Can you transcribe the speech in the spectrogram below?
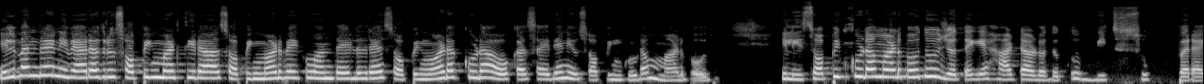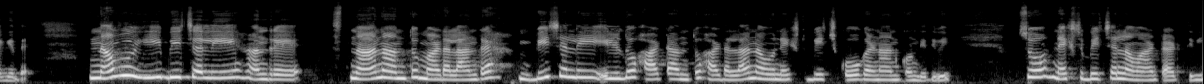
ಇಲ್ಲಿ ಬಂದ್ರೆ ನೀವ್ ಯಾರಾದ್ರೂ ಶಾಪಿಂಗ್ ಮಾಡ್ತೀರಾ? ಶಾಪಿಂಗ್ ಮಾಡ್ಬೇಕು ಅಂತ ಹೇಳಿದ್ರೆ ಶಾಪಿಂಗ್ ಮಾಡಕ್ ಕೂಡ ಅವಕಾಶ ಇದೆ. ನೀವು ಶಾಪಿಂಗ್ ಕೂಡ ಮಾಡಬಹುದು ಇಲ್ಲಿ ಶಾಪಿಂಗ್ ಕೂಡ ಮಾಡಬಹುದು ಜೊತೆಗೆ ಆಟ ಆಡೋದಕ್ಕೂ ಬೀಚ್ ಸೂಪರ್ ಆಗಿದೆ. ನಾವು ಈ ಬೀಚ್ ಅಲ್ಲಿ ಅಂದ್ರೆ ಸ್ನಾನ ಅಂತೂ ಮಾಡಲ್ಲ, ಅಂದ್ರೆ ಬೀಚ್ ಅಲ್ಲಿ ಇಳ್ದು ಆಟ ಅಂತೂ ಆಡಲ್ಲ. ನಾವು ನೆಕ್ಸ್ಟ್ ಬೀಚ್ ಹೋಗೋಣ ಅನ್ಕೊಂಡಿದೀವಿ. ಸೊ ನೆಕ್ಸ್ಟ್ ಬೀಚ್ ಅಲ್ಲಿ ನಾವು ಆಟ ಆಡ್ತೀವಿ.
